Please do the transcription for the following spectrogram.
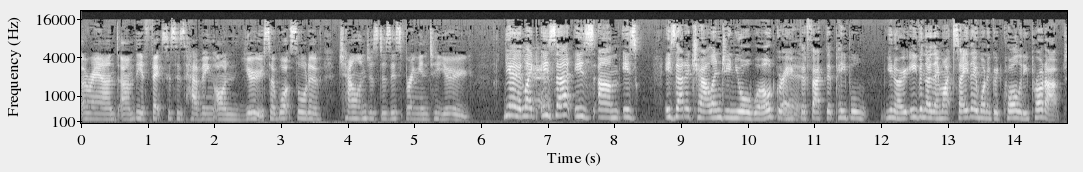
around um, the effects this is having on you. So what sort of challenges does this bring into you? Yeah, like is that is um is is that a challenge in your world, Greg? Yeah. The fact that people, you know, even though they might say they want a good quality product,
